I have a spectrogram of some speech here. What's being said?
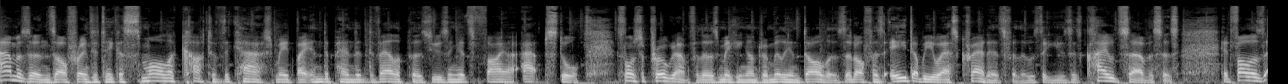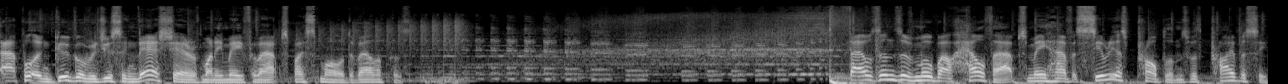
Amazon's offering to take a smaller cut of the cash made by independent developers using its Fire App Store. It's launched a program for those making under a million dollars that offers AWS credits for those that use its cloud services. It follows Apple and Google reducing their share of money made from apps by smaller developers. Thousands of mobile health apps may have serious problems with privacy.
